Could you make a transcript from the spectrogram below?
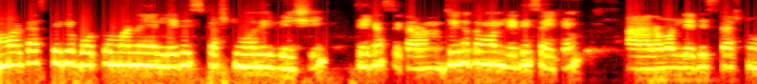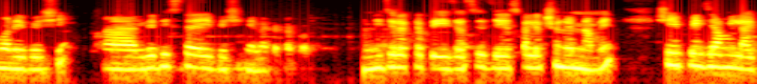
আমার কাছ থেকে বর্তমানে লেডিস কাস্টমারই বেশি, ঠিক আছে? কারণ যেহেতু আমার লেডিস আইটেম আর আমার লেডিস কাস্টমারই বেশি লেডিসটাই বেশি কেনাকাটা করে। নিজের একটা পেজ আছে যে কালেকশনের নামে সেই পেজে আমি লাইভ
